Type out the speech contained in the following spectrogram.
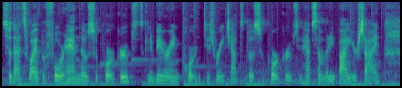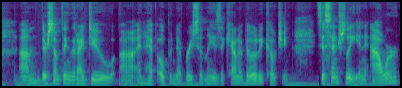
So that's why beforehand, those support groups, it's going to be very important to reach out to those support groups and have somebody by your side. Um, there's something that I do uh, and have opened up recently is accountability coaching. It's essentially an hour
